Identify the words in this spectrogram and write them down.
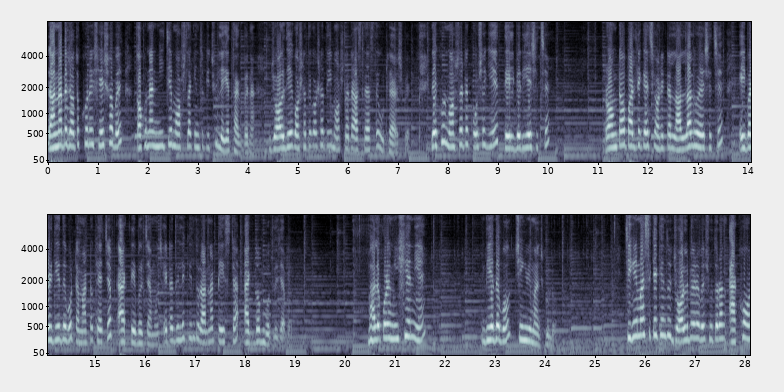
রান্নাটা যতক্ষণে শেষ হবে, তখন আর নিচে মশলা কিন্তু কিছু লেগে থাকবে না। জল দিয়ে কষাতে কষাতেই মশলাটা আস্তে আস্তে উঠে আসবে। দেখুন, মশলাটা কষে গিয়ে তেল বেরিয়ে এসেছে। রংটাও পাল্টে গেছে, অনেকটা লাল লাল হয়ে এসেছে। এইবারে দিয়ে দেবো টমেটো, কেচাপ এক টেবিল চামচ। এটা দিলে কিন্তু রান্নার টেস্টটা একদম বদলে যাবে। ভালো করে মিশিয়ে নিয়ে দিয়ে দেব চিংড়ি মাছগুলো। চিংড়ি মাছ থেকে কিন্তু জল বেরোবে, সুতরাং এখন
